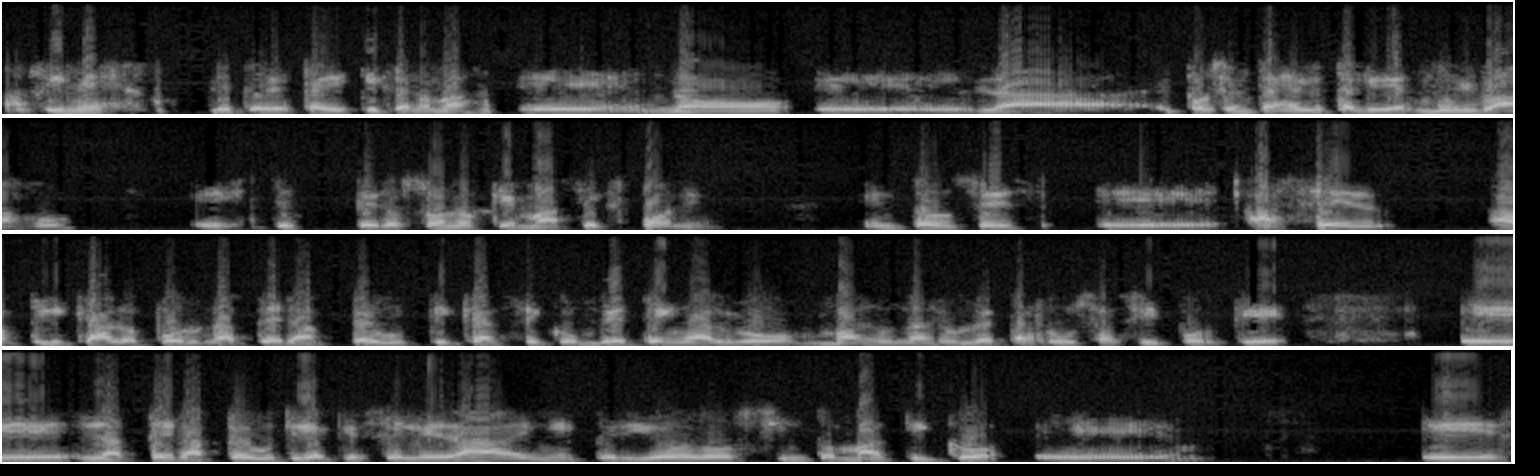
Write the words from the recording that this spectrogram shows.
a fines de estadística nomás, eh, no, eh, la, el porcentaje de letalidad es muy bajo, este, pero son los que más se exponen. Entonces, hacer aplicarlo por una terapéutica se convierte en algo más de una ruleta rusa, sí, porque eh, la terapéutica que se le da en el periodo sintomático eh, es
